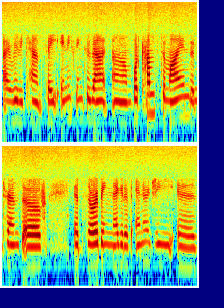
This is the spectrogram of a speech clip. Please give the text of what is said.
I really can't say anything to that. Um, what comes to mind in terms of absorbing negative energy is,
